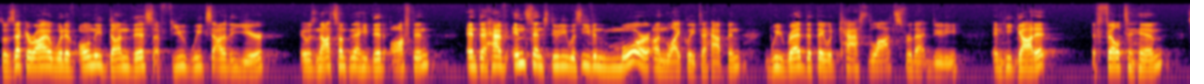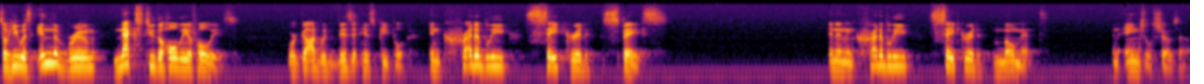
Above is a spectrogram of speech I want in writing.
So, Zechariah would have only done this a few weeks out of the year. It was not something that he did often. And to have incense duty was even more unlikely to happen. We read that they would cast lots for that duty, and he got it. It fell to him. So he was in the room next to the Holy of Holies, where God would visit his people. Incredibly sacred space. In an incredibly sacred moment, an angel shows up.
